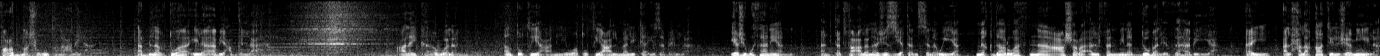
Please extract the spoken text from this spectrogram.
فرضنا شروطنا عليها. أبلغتها إلى أبي عبد الله. عليك اولا أن تطيعني وتطيع الملكه ايزابيلا يجب ثانيا أن تدفع لنا جزية سنوية مقدارها 12 ألفا من الدبل الذهبية أي الحلقات الجميلة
